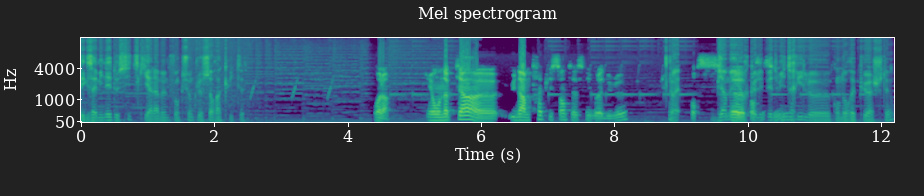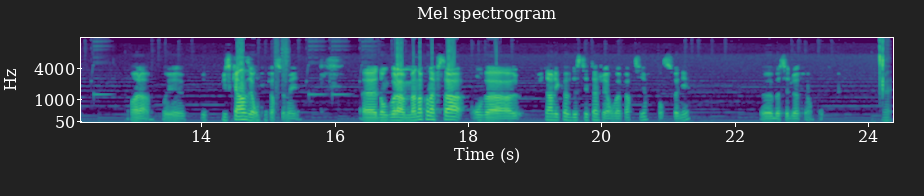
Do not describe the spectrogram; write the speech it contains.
d'examiner de, sites qui a la même fonction que le sort à cuite. Voilà. Et on obtient euh, une arme très puissante à ce niveau-là du jeu. Ouais. Bien meilleure que l'épée de mithril euh, qu'on aurait pu acheter. Voilà, oui, plus 15 et on peut faire sommeil. Euh, donc voilà, maintenant qu'on a fait ça, on va les coffres de cet étage et on va partir pour se soigner. Euh, bah c'est déjà fait en fait. Ouais.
